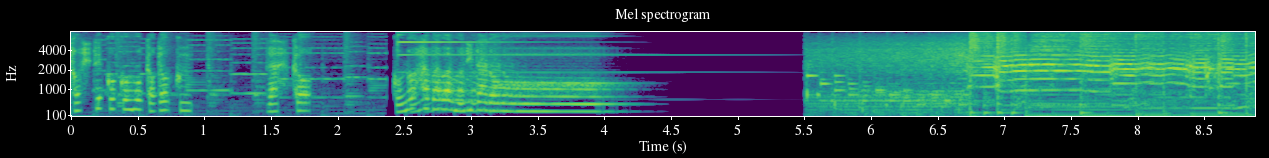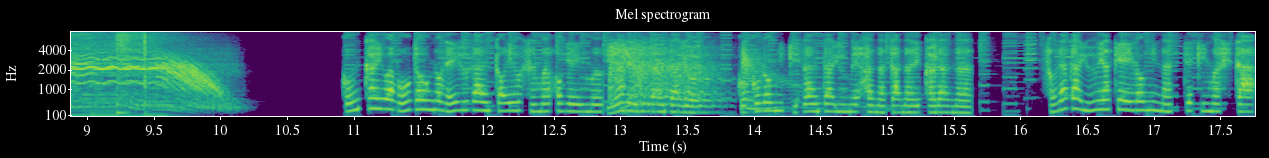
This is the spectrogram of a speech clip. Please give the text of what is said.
そしてここも届く。ラスト。この幅は無理だろう。今回は暴動のレールガンというスマホゲーム。いやレールガンだよ。心に刻んだ夢放たないからな。空が夕焼け色になってきました。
